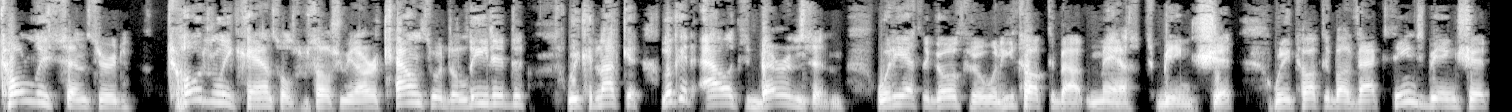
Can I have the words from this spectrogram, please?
totally censored, totally canceled from social media. Our accounts were deleted. We could not get. Look at Alex Berenson, what he had to go through when he talked about masks being shit, when he talked about vaccines being shit,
